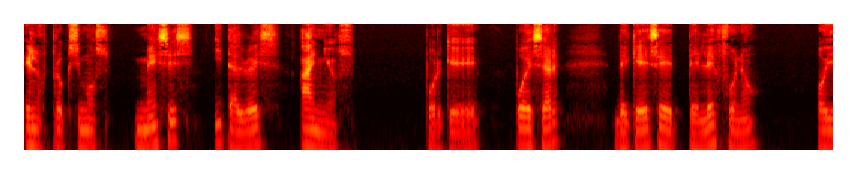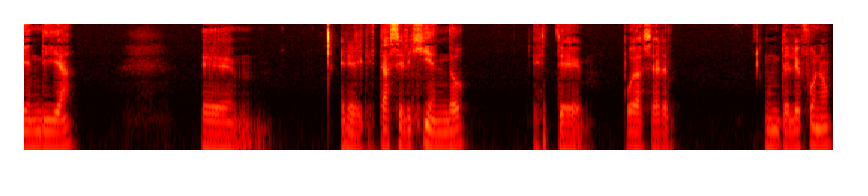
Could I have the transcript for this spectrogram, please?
en los próximos meses y tal vez años, porque puede ser de que ese teléfono hoy en día em, en el que estás eligiendo este pueda ser un teléfono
